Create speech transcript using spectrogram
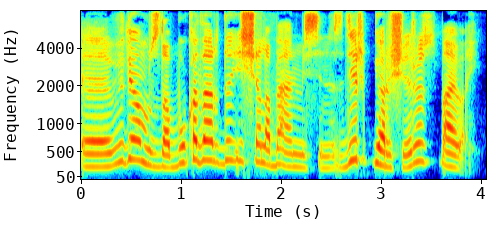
Ee, videomuz da bu kadardı. İnşallah beğenmişsinizdir. Görüşürüz. Bay bay.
